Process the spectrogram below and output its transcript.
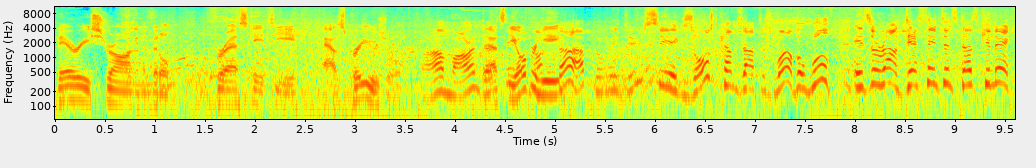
very strong in the middle for SKT as per usual. Ah, Marin does That's the overheat. Up, and we do see Exhaust comes out as well, but Wolf is around. Death Sentence does connect.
